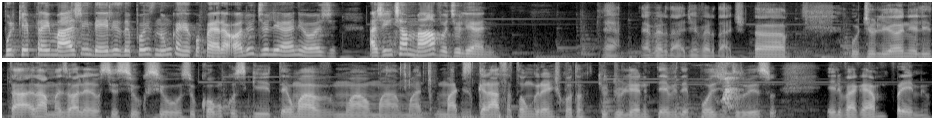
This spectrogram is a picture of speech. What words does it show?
Porque pra imagem deles depois nunca recupera. Olha o Giuliani hoje. A gente amava o Giuliani. É, é verdade, é verdade. Uh, o Giuliani, ele tá. Não, mas olha, se, se, se, o, se o Como conseguir ter uma, uma, uma, uma, uma desgraça tão grande quanto a que o Giuliani teve depois de tudo isso, ele vai ganhar um prêmio.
